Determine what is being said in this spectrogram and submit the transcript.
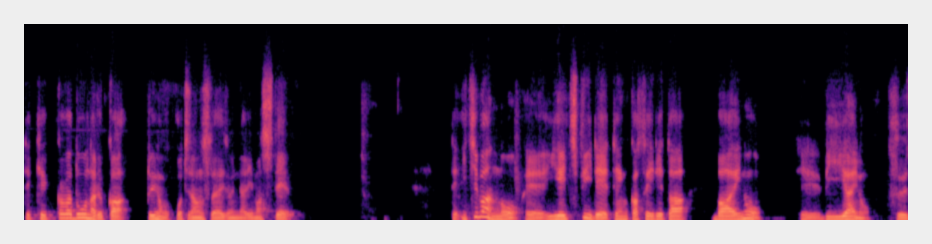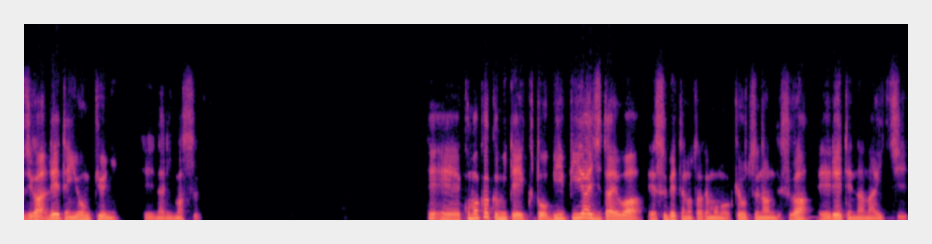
で、結果がどうなるかというのがこちらのスライドになりまして、で1番の、えー、EHP で点火性入れた場合の、えー、BEI の数字が0.49になります。で、えー、細かく見ていくと、BPI 自体はすべ、ての建物共通なんですが、えー、0.71。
